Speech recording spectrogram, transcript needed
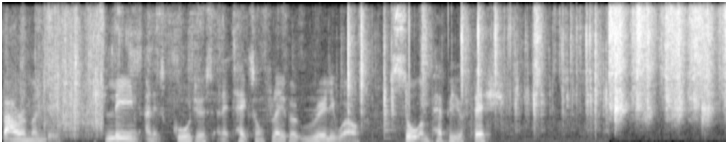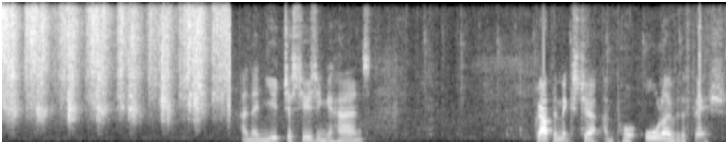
barramundi. It's lean and it's gorgeous and it takes on flavour really well. Salt and pepper your fish, and then you just using your hands grab the mixture and pour all over the fish.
